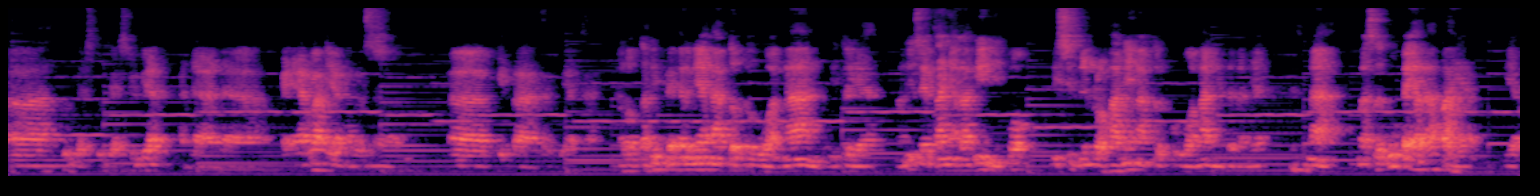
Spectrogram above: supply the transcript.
eh, tugas-tugas juga ada ada PR lah yang harus eh, kita kerjakan. Kalau tadi PR-nya ngatur keuangan gitu ya. Nanti saya tanya lagi nih, kok disiplin rohani ngatur keuangan gitu kan ya. Nah, Mas Teguh PR apa ya? Ya,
